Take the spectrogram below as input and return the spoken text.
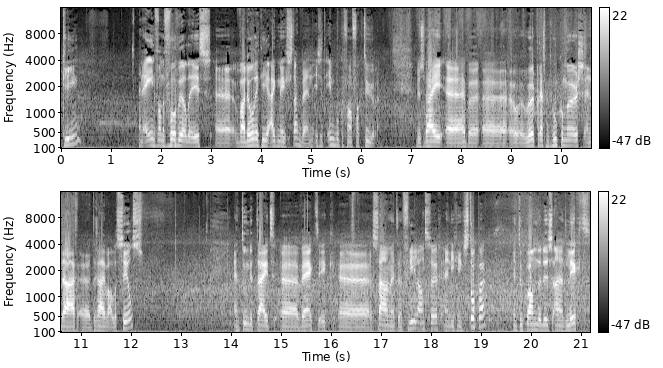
clean. En een van de voorbeelden is, waardoor ik hier eigenlijk mee gestart ben, is het inboeken van facturen. Dus wij hebben WordPress met WooCommerce en daar draaien we alle sales. En toen de tijd uh, werkte ik uh, samen met een freelancer en die ging stoppen. En toen kwam er dus aan het licht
